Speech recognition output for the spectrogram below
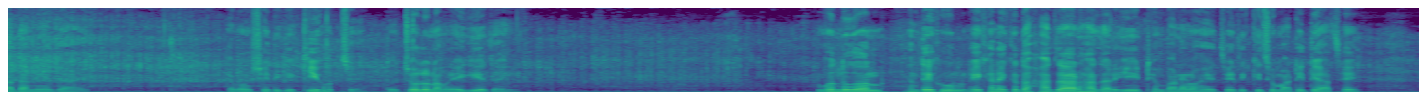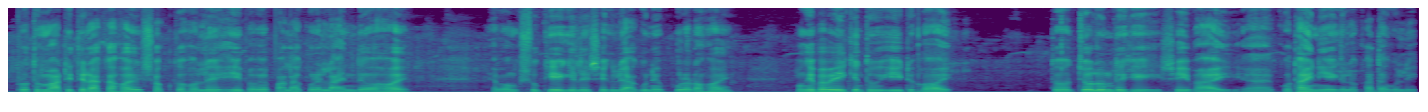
কাদা নিয়ে যায় এবং সেদিকে কি হচ্ছে। তো চলুন আমরা এগিয়ে যাই। বন্ধুগণ, দেখুন, এখানে কিন্তু হাজার হাজার ইট বানানো হয়েছে। যে কিছু মাটিতে আছে। প্রথমে মাটিতে রাখা হয়, শক্ত হলে এইভাবে পালা করে লাইন দেওয়া হয় এবং শুকিয়ে গেলে সেগুলি আগুনে পোড়ানো হয় এবং এভাবেই কিন্তু ইট হয়। তো চলুন দেখি সেই ভাই কোথায় নিয়ে গেল কাদাগুলি।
